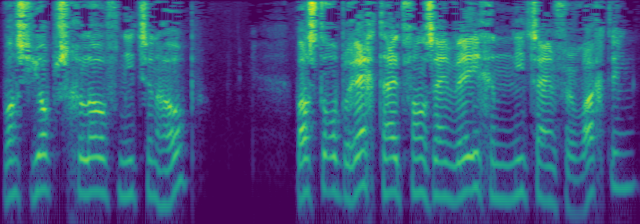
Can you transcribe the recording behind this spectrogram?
Was Jobs geloof niet zijn hoop? Was de oprechtheid van zijn wegen niet zijn verwachting?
